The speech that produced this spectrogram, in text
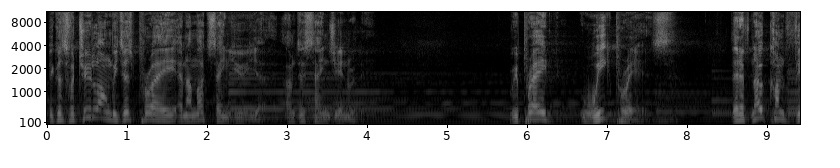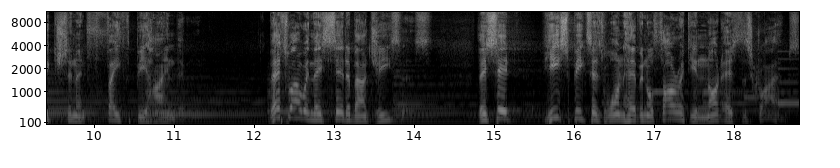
Because for too long we just pray, and I'm not saying you yet, I'm just saying generally. We prayed weak prayers that have no conviction and faith behind them. That's why when they said about Jesus, they said he speaks as one having authority and not as the scribes.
